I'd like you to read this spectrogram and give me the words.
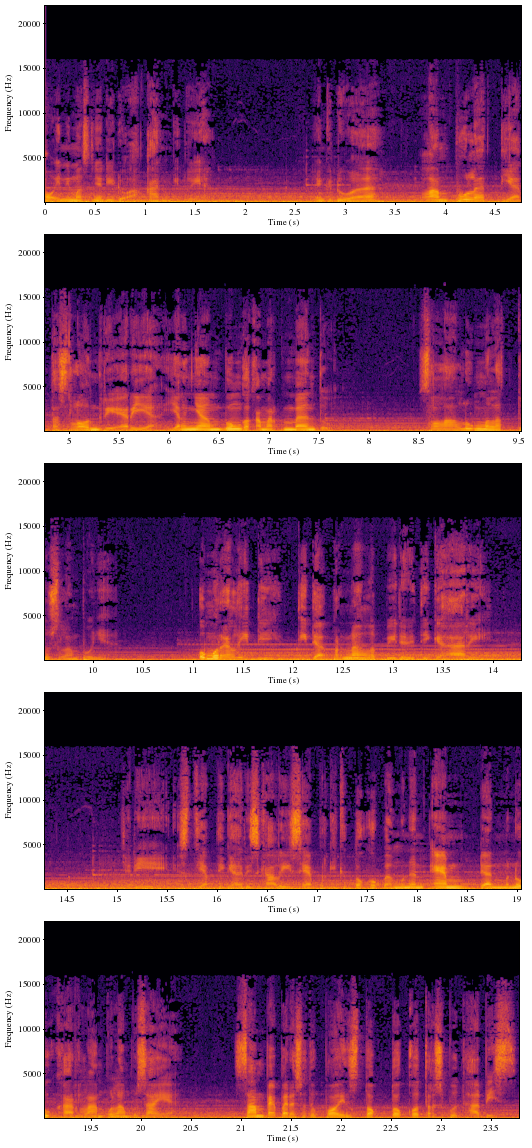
Oh, ini maksudnya didoakan gitu ya. Yang kedua, lampu LED di atas laundry area yang nyambung ke kamar pembantu selalu meletus lampunya. Umur LED tidak pernah lebih dari tiga hari. Jadi setiap tiga hari sekali saya pergi ke toko bangunan M dan menukar lampu-lampu saya Sampai pada suatu poin stok toko tersebut habis.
